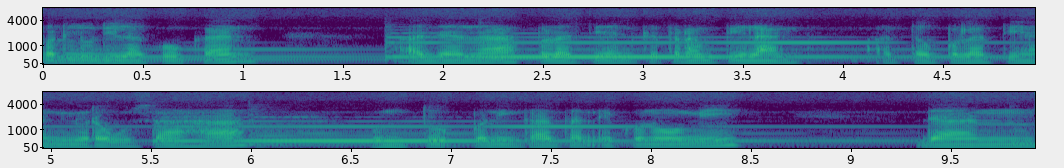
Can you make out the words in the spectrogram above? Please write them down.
perlu dilakukan adalah pelatihan keterampilan atau pelatihan wirausaha untuk peningkatan ekonomi dan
